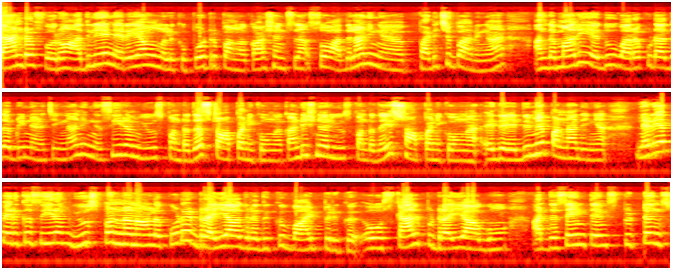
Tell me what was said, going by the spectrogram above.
டேண்ட்ரஃப் வரும். அதுலேயே நிறையா உங்களுக்கு போட்டிருப்பாங்க காஷன்ஸ்லாம் ஸோ அதெல்லாம் நீங்கள் படித்து பாருங்கள் அந்த மாதிரி எதுவும் வரக்கூடாது அப்படின்னு நினச்சிங்கன்னா நீங்கள் சீரம் யூஸ் பண்ணுறதை ஸ்டாப் பண்ணிக்கோங்க. கண்டிஷ்னர் யூஸ் பண்ணுறதையும் ஸ்டாப் பண்ணிக்கோங்க. இது எதுவுமே பண்ணாதீங்க. நிறைய பேருக்கு சீரம் யூஸ் பண்ணனால கூட ட்ரை ஆகுறதுக்கு வாய்ப்பு இருக்குது ஓ ஸ்கேல்ப் ட்ரை ஆகும். At the same time split ends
